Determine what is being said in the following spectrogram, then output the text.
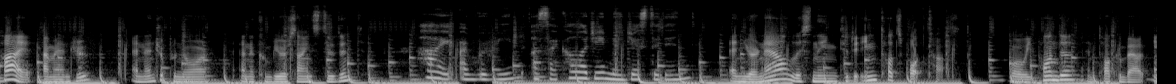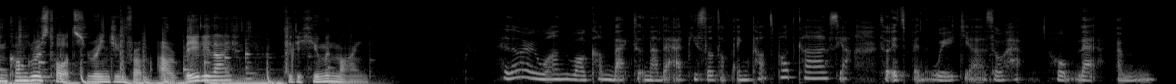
Hi, I'm Andrew, an entrepreneur and a computer science student. Hi, I'm Raveen, a psychology major student. And you're now listening to the Inc Thoughts podcast, where we ponder and talk about incongruous thoughts ranging from our daily life to the human mind. Hello everyone, welcome back to another episode of Inc Thoughts podcast. Yeah, so it's been a week, yeah, so ha- hope that um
